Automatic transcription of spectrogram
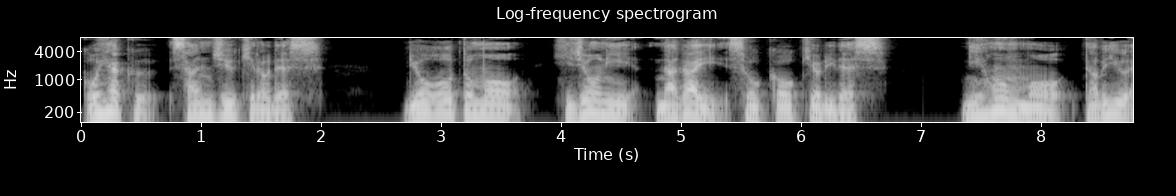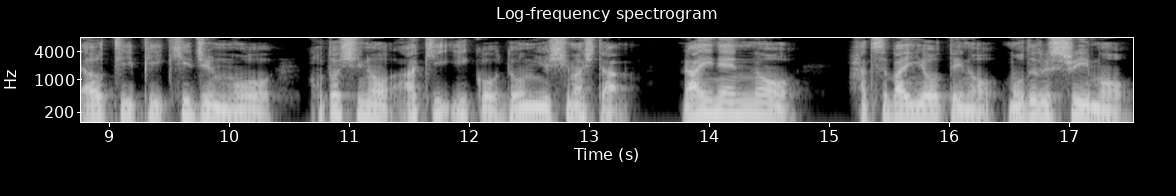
530キロです。両方とも非常に長い走行距離です。日本も WLTP 基準を今年の秋以降導入しました。来年の発売予定のモデル3も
